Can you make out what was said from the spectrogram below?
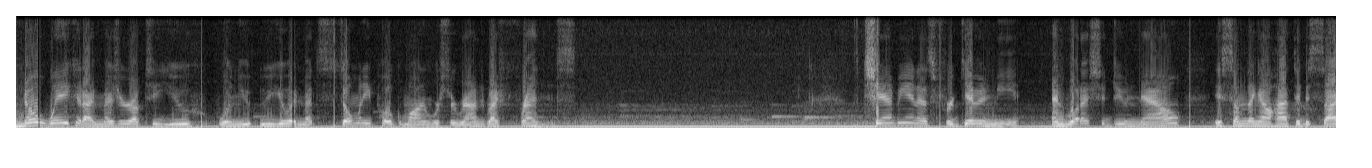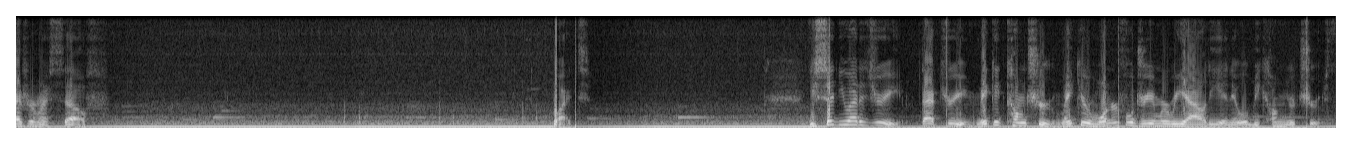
no way could I measure up to you when you, you had met so many Pokemon and were surrounded by friends. Champion has forgiven me, and what I should do now is something I'll have to decide for myself. What? You said you had a dream. That dream. Make it come true. Make your wonderful dream a reality and it will become your truth.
